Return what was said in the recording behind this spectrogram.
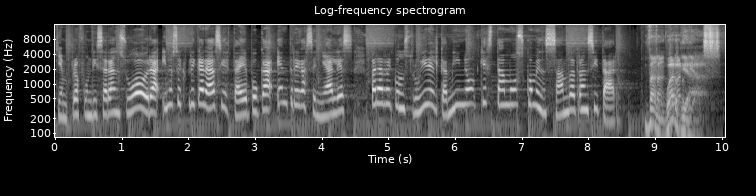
quien profundizará en su obra y nos explicará si esta época entrega señales para reconstruir el camino que estamos comenzando a transitar. Vanguardias.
